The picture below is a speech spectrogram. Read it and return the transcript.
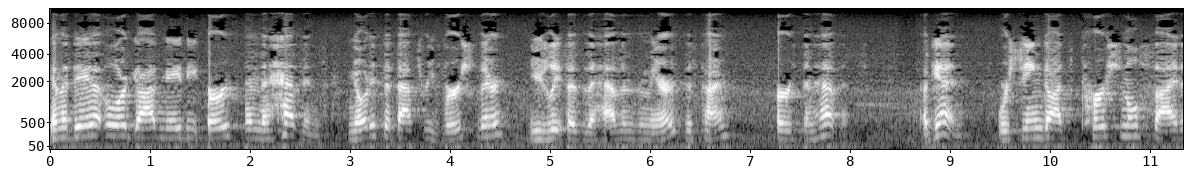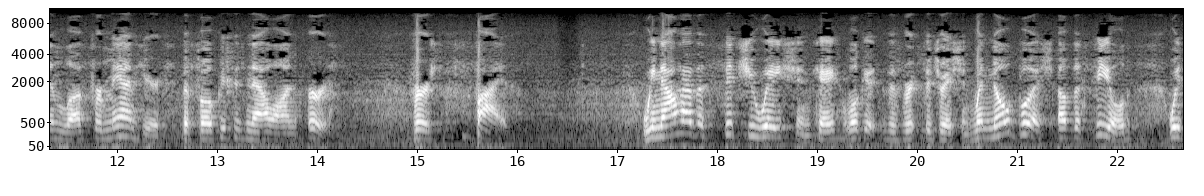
In the day that the Lord God made the earth and the heavens, notice that that's reversed there. Usually it says the heavens and the earth. This time, earth and heavens. Again, we're seeing God's personal side and love for man here. The focus is now on earth. Verse 5. We now have a situation, okay? Look at this situation. When no bush of the field was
